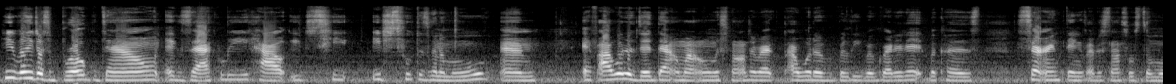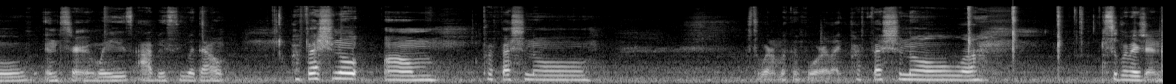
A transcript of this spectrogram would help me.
he really just broke down exactly how each teeth each tooth is gonna move and if I would have did that on my own with Smile Direct, I would have really regretted it because certain things are just not supposed to move in certain ways, obviously without professional um professional what's the word I'm looking for? Like professional uh, supervision.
